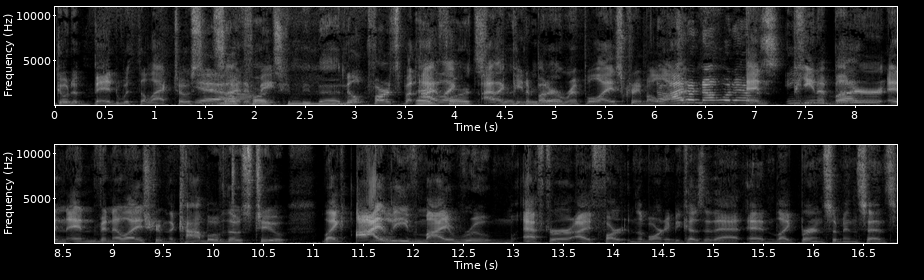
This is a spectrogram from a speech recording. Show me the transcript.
go to bed with the lactose Yeah. inside Milk of me. farts can be bad. Milk farts, but Egg I like farts I like are peanut pretty butter bad. ripple ice cream a No, lot. I don't know what I and was eating, peanut but- butter and, and vanilla ice cream, the combo of those two, like I leave my room after I fart in the morning because of that, and like burn some incense.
